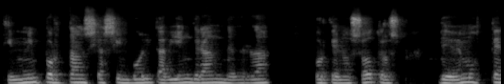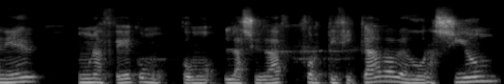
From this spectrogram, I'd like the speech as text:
Tiene una importancia simbólica bien grande, ¿verdad? Porque nosotros debemos tener una fe como, como la ciudad fortificada de adoración,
